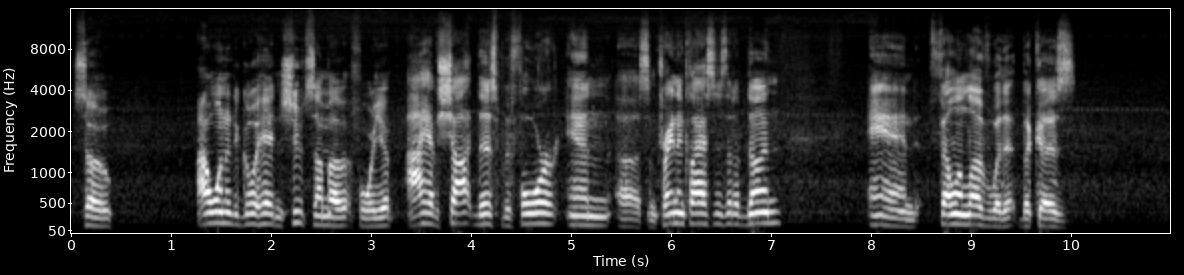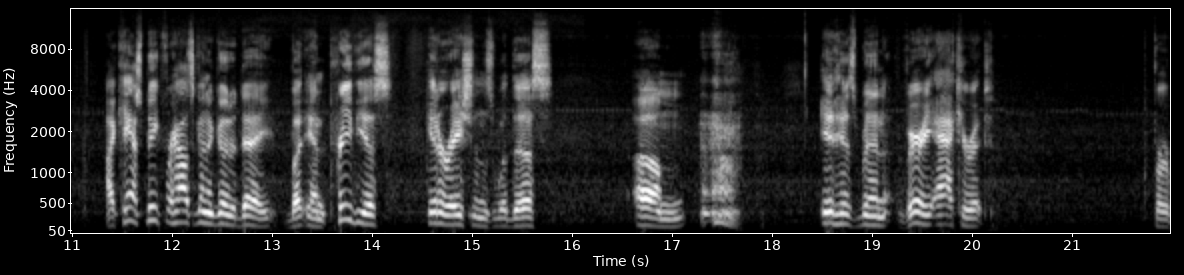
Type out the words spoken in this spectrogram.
So I wanted to go ahead and shoot some of it for you. I have shot this before in uh, some training classes that I've done and fell in love with it because I can't speak for how it's going to go today, but in previous iterations with this, um, it has been very accurate for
